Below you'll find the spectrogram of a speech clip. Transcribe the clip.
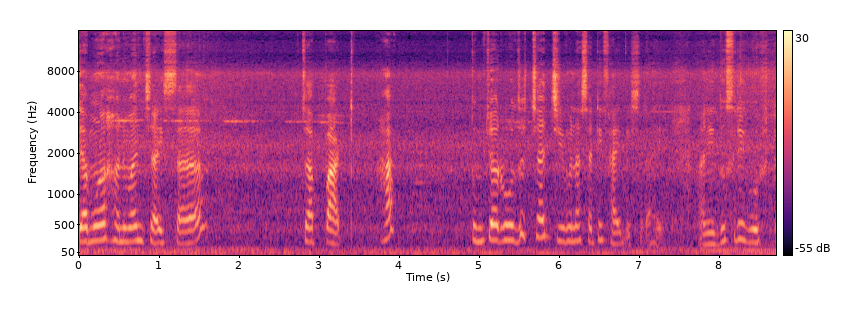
त्यामुळं हनुमान रोजचा पाठ हा तुमच्या रोजच्या जीवनासाठी फायदेशीर आहे. आणि दुसरी गोष्ट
